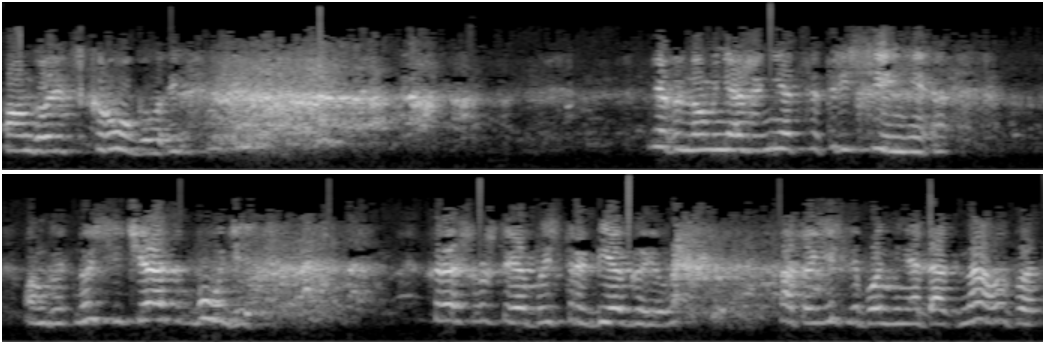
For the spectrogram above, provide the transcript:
Он говорит, с круглой. Я говорю, но у меня же нет сотрясения. Он говорит, ну сейчас будет. Хорошо, что я быстро бегаю. А то если бы он меня догнал бы,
